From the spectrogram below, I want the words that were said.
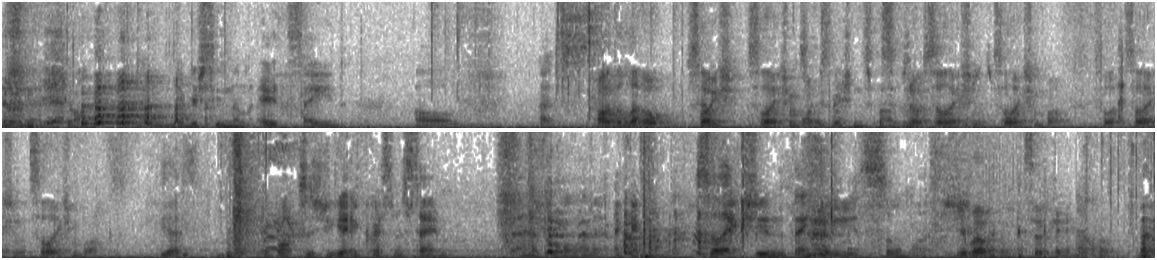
I've never seen them outside of us. Oh, the little selection selection box. Celebrations box. No, selection selection box. Sele- selection selection box. Yes. The boxes you get at Christmas time that have them all in it. Okay. Selection. Thank you so much. You're welcome. It's okay. No problem.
